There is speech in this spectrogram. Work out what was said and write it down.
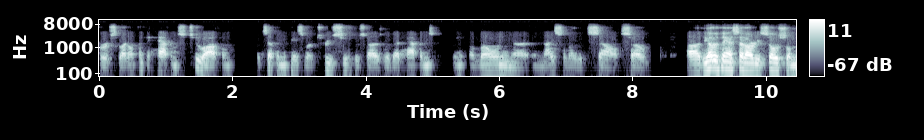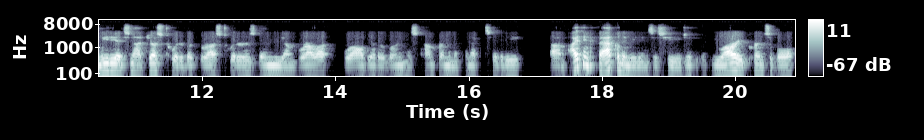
first. So I don't think it happens too often, except in the case of our true superstars, where that happens in, alone in, a, in an isolated cell. So uh, the other thing I said already, social media. It's not just Twitter, but for us, Twitter has been the umbrella where all the other learning has come from and the connectivity. Um, I think faculty meetings is huge. If, if you are a principal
